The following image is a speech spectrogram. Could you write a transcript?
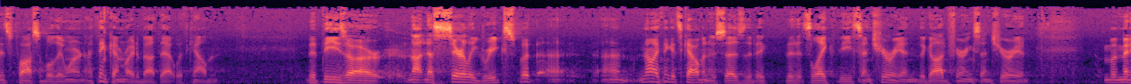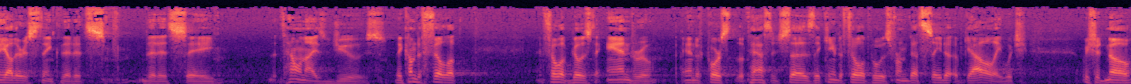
it's possible they weren't. I think I'm right about that with Calvin. That these are not necessarily Greeks, but uh, uh, no, I think it's Calvin who says that, it, that it's like the centurion, the God-fearing centurion. But many others think that it's that it's a it's Hellenized Jews. They come to Philip, and Philip goes to Andrew, and of course the passage says they came to Philip, who was from Bethsaida of Galilee, which we should know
